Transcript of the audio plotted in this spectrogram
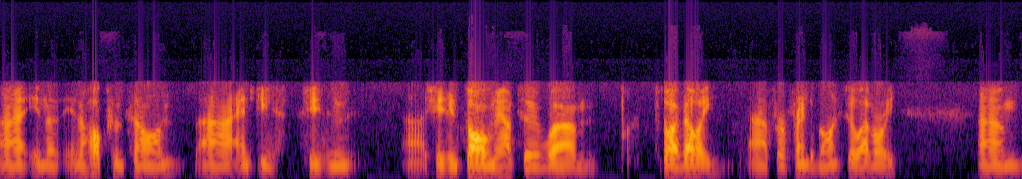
uh, in the in the hocks and so on. Uh, and she's she's in uh, she's in foal now to um, Sky Valley uh, for a friend of mine, Phil Amory. Um,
